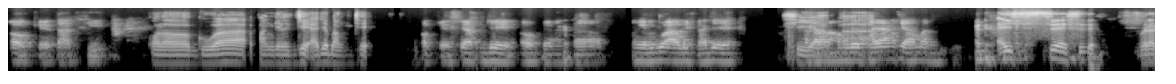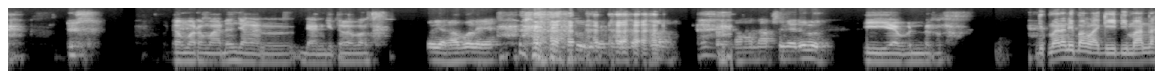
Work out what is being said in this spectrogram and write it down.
Oke, Taki. Kalau gua panggil J aja, Bang. J. Oke, siap J. Oke, mantap. Panggil gue Alif aja ya. Siap. Bang. sayang sih aman. Eh, sis. Berat. Udah mau Ramadan jangan jangan gitu lah Bang. Oh ya, nggak boleh ya. Tahan nafsunya dulu. Iya bener. Gimana nih, Bang? Lagi di mana?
